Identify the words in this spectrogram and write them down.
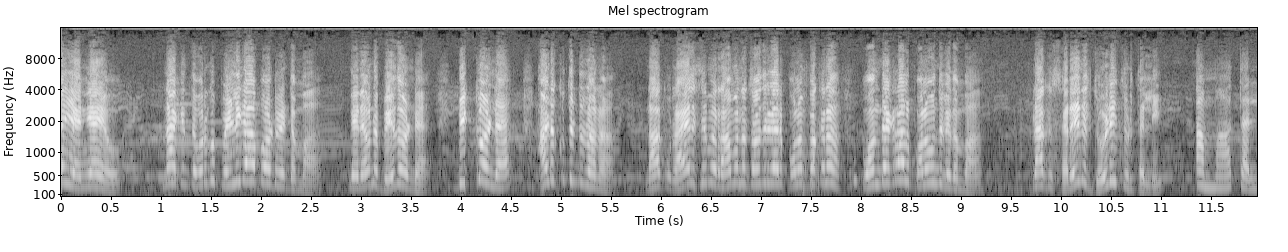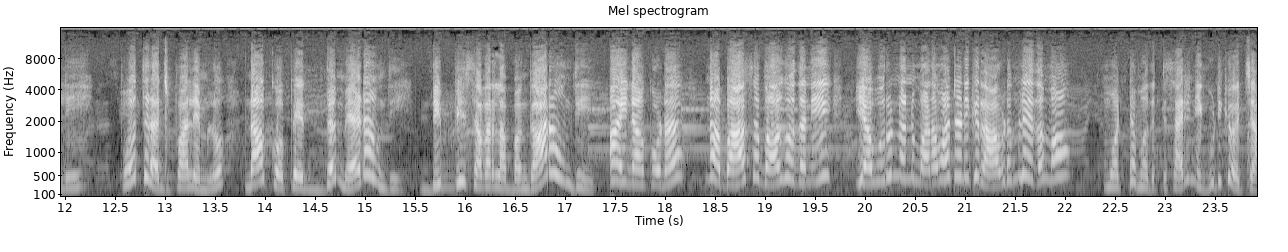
ఏంటమ్మా ఈ అన్యాయం? నాకు ఇంతవరకు పెళ్ళి కాకపోవటం ఏంటమ్మా? నేనేమన్నా బేదోండా బిక్కోండా అడుక్కుతుంటున్నానా? నాకు రాయలసీమ రామన్న చౌదరి గారి పొలం పక్కన వంద ఎకరాల పొలం ఉంది కదమ్మా. నాకు సరైన జోడీ చూడు తల్లి. అమ్మా తల్లి పోతురాజుపాలెంలో నాకు పెద్ద మేడ ఉంది. డిబ్బి సవర్ల బంగారం ఉంది. అయినా కూడా నా బాస బాగోదని ఎవరు నన్ను మనవాటానికి రావడం లేదమ్మా. మొట్టమొదటిసారి నీ గుడికి వచ్చా.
